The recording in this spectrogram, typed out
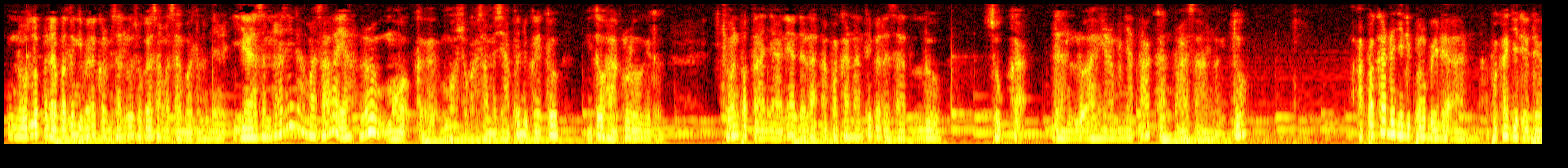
menurut lo pendapat lo gimana kalau misalnya lo suka sama sahabat sendiri? Ya sebenarnya nggak masalah ya. Lo mau ke, mau suka sama siapa juga itu itu hak lo gitu. Cuman pertanyaannya adalah apakah nanti pada saat lo suka dan lo akhirnya menyatakan perasaan lo itu apakah ada jadi perbedaan? Apakah jadi ada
